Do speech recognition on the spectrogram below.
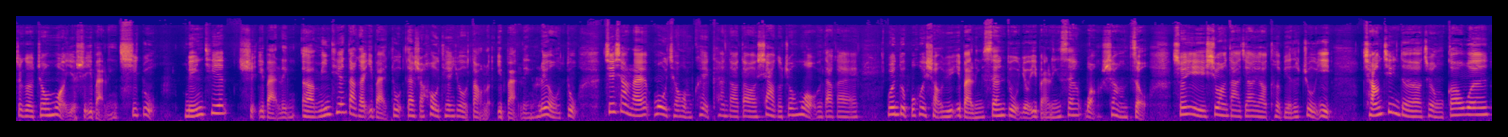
这个周末也是一百零七度，明天是一百零呃，明天大概一百度，但是后天又到了一百零六度。接下来，目前我们可以看到，到下个周末，我们大概温度不会少于一百零三度，有一百零三往上走。所以，希望大家要特别的注意，强劲的这种高温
